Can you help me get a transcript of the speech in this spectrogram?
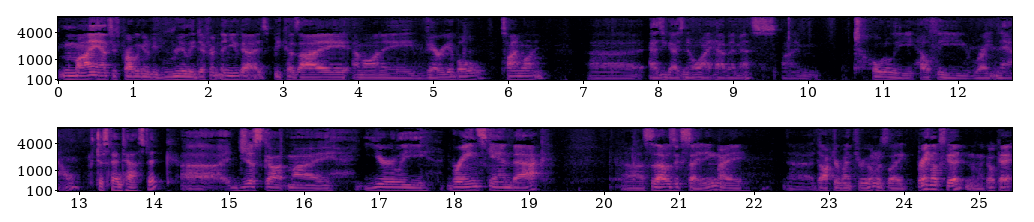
my answer is probably going to be really different than you guys because I am on a variable timeline. Uh, as you guys know, I have MS. I'm totally healthy right now. Just fantastic. Uh, I just got my yearly brain scan back, uh, so that was exciting. My uh, doctor went through and was like, "Brain looks good," and I'm like, "Okay,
